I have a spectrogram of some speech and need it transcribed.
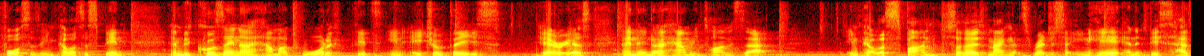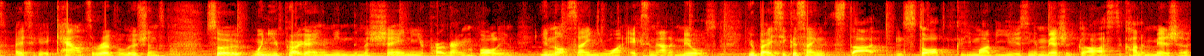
forces the impeller to spin. And because they know how much water fits in each of these areas, and they know how many times that impeller spun, so those magnets register in here, and it, this has basically counts the revolutions. So when you program in the machine and you're programming volume, you're not saying you want X amount of mils. You're basically saying start and stop, because you might be using a measured glass to kind of measure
